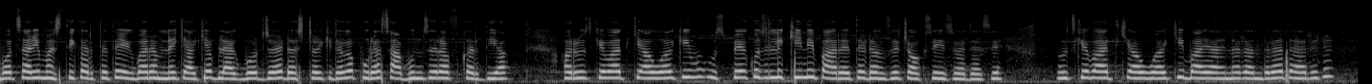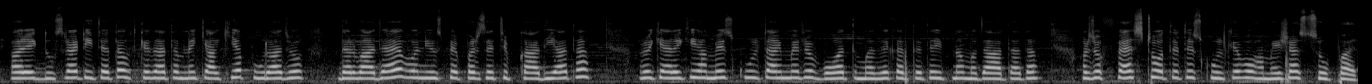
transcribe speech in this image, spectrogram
बहुत सारी मस्ती करते थे। एक बार हमने क्या किया ब्लैक बोर्ड जो है डस्टर की जगह पूरा साबुन से रफ़ कर दिया। और उसके बाद क्या हुआ कि उस पर कुछ लिख ही नहीं पा रहे थे ढंग से, चौक से इस वजह से। उसके बाद क्या हुआ कि बाय आइनर अंदर रहे और एक दूसरा टीचर था। उसके साथ हमने क्या किया, पूरा जो दरवाज़ा है, वो न्यूज़पेपर से चिपका दिया था। और वो कह रहे कि हमें स्कूल टाइम में जो बहुत मज़े करते थे, इतना मज़ा आता था और जो फेस्ट होते थे स्कूल के, वो हमेशा सुपर,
